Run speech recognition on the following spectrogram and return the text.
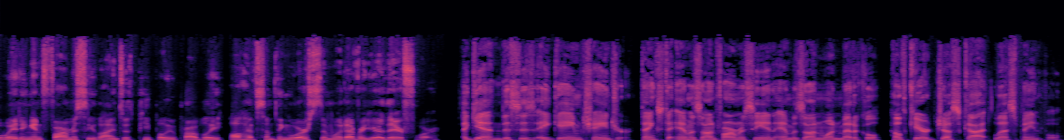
waiting in pharmacy lines with people who probably all have something worse than whatever you're there for. Again, this is a game changer. Thanks to Amazon Pharmacy and Amazon One Medical, healthcare just got less painful.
